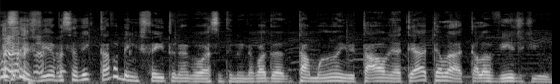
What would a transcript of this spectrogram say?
Mas você vê, você vê que tava bem feito o negócio, entendeu? O negócio do tamanho e tal, né? Até a tela, tela verde, que,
